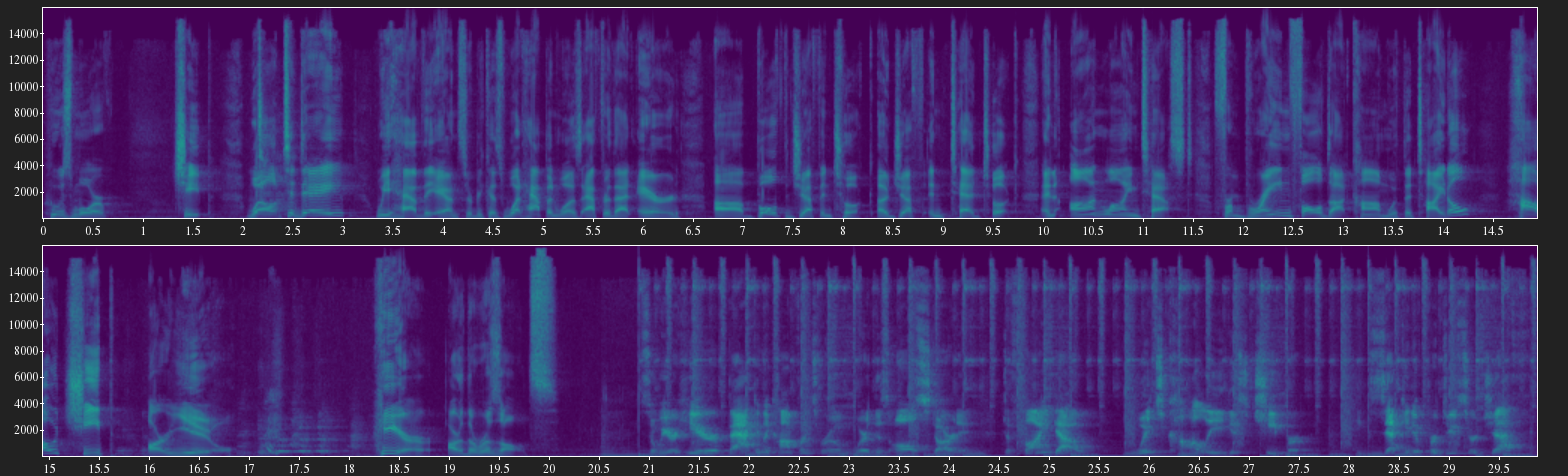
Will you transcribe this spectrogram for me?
Who's more cheap? Well, today we have the answer because what happened was after that aired, uh, both Jeff and took uh, Jeff and Ted took an online test from BrainFall.com with the title "How cheap are you?" Here are the results. So we are here back in the conference room where this all started to find out which colleague is cheaper, executive producer Jeff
